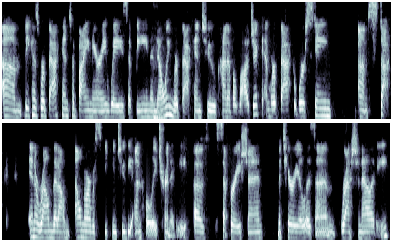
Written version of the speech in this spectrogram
Um, because we're back into binary ways of being and mm. knowing. We're back into kind of a logic, and we're back. We're staying um, stuck in a realm that El- Alnoor was speaking to, the unholy trinity of separation, materialism, rationality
